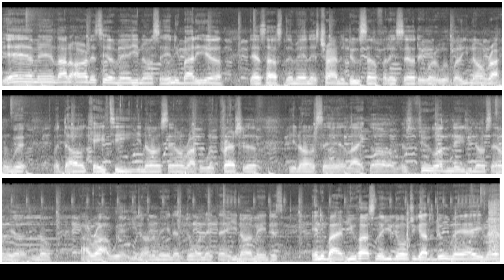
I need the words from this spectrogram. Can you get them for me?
Yeah, man, a lot of artists here, man. You know what I'm saying? Anybody here that's hustling, man, that's trying to do something for themselves, they work with. But you know, I'm rocking with my Dog KT. You know what I'm saying? I'm rocking with Pressure. You know what I'm saying? Like, um, there's a few other niggas. You know what I'm saying? I'm here. You know, I rock with. You know what I mean? That's doing their thing. You know what I mean? Just anybody, if you hustling, you doing what you got to do, man. Hey, man,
